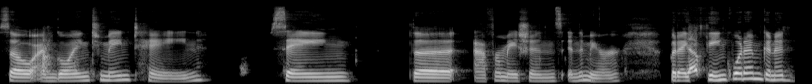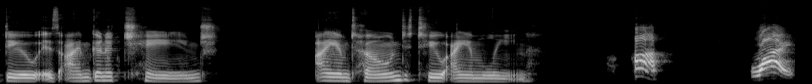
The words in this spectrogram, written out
So I'm going to maintain saying the affirmations in the mirror, but I Yep. think what I'm going to do is I'm going to change I am toned to I am lean Huh. Why?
